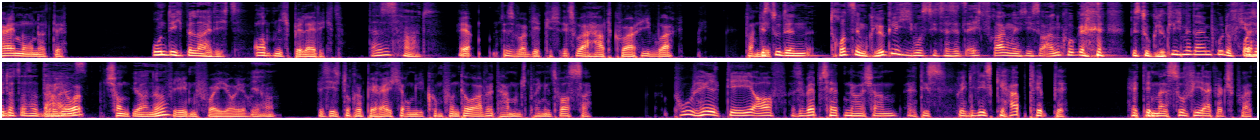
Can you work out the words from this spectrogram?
drei Monate Und dich beleidigt. und mich beleidigt. Das ist hart. Ja, das war wirklich, es war hardcore. Ich war dann Bist du denn trotzdem glücklich? Ich muss dich das jetzt echt fragen, wenn ich dich so angucke. Bist du glücklich mit deinem Pool? Du freust Ja, dich, dass er da ja, ja, ist? schon Ja, ne? auf jeden Fall, ja, ja. Ja. Das ist doch eine Bereicherung. Ich komme von der Arbeit heim und springe ins Wasser. Poolheld.de auf, also Webseiten anschauen. Also Das, wenn ich das gehabt hätte, hätte Mhm. mir so viel Ärger gespart.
